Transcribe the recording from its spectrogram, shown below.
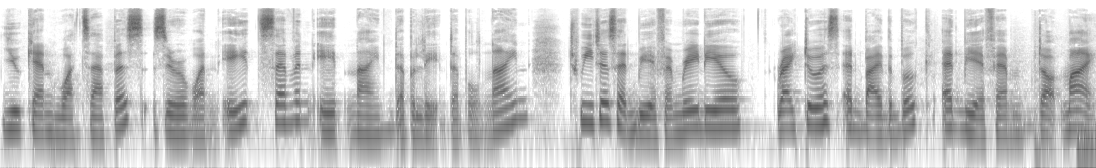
You can WhatsApp us 018 789 tweet us at BFM Radio, write to us and buy the book at buythebook at bfm.my.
